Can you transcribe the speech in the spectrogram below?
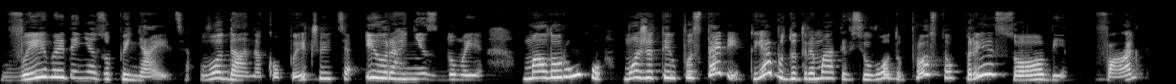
виведення зупиняється, вода накопичується, і організм думає, мало руху, може ти в постелі, то я буду тримати всю воду просто при собі. Факт,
